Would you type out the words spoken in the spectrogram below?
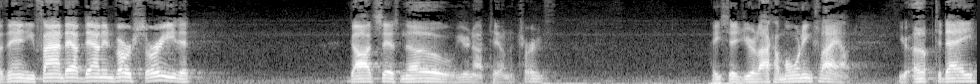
But then you find out down in verse 3 that God says, no, you're not telling the truth. He said, you're like a morning cloud. You're up today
